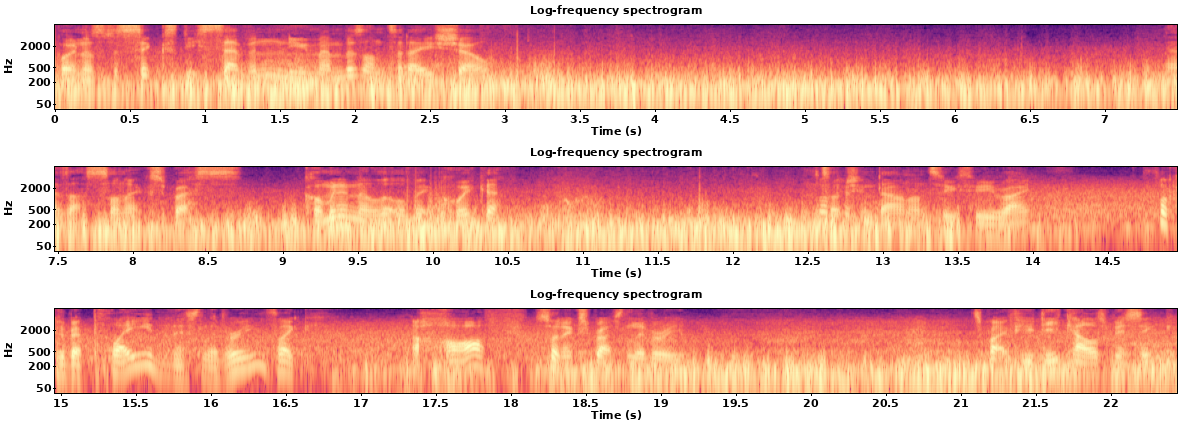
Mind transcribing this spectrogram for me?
Putting us to 67 new members on today's show. There's that Sun Express coming in a little bit quicker. And touching down on 2 3 right. It's looking a bit plain, this livery. It's like a half Sun Express livery. It's quite a few decals missing.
